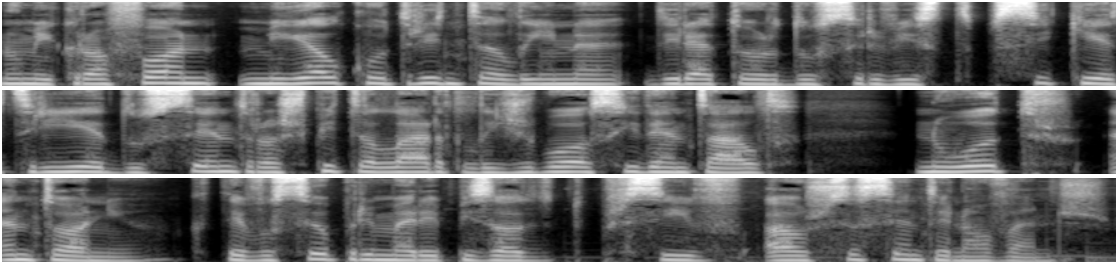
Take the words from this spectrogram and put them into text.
No microfone, Miguel Coutrintalina, diretor do Serviço de Psiquiatria do Centro Hospitalar de Lisboa Ocidental. No outro, António, que teve o seu primeiro episódio depressivo aos 69 anos.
